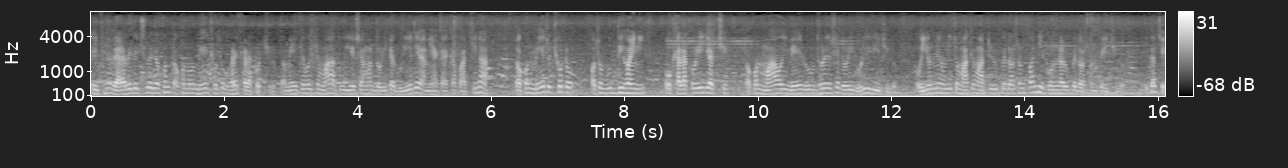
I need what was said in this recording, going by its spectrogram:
এইখানে বেড়া বেঁধেছিল যখন, তখন ওর মেয়ে ছোট ঘরে খেলা করছিল। তা মেয়েকে বলছে, মা, তুই এসে আমার দড়িটা ঘুরিয়ে দে, আমি একা একা পারছি না। তখন মেয়ে তো ছোট, অত বুদ্ধি হয়নি। ও খেলা করেই যাচ্ছে। তখন মা ওই মেয়ের রূপ ধরে এসে দড়ি ঘুরিয়ে দিয়েছিল। ওই জন্যে উনি তো মাকে মাতৃরূপে দর্শন পাননি, কন্যারূপে দর্শন পেয়েছিল। ঠিক আছে?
